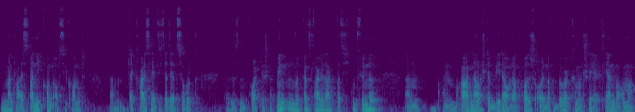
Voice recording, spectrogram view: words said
Niemand weiß, wann die kommt, ob sie kommt. Ähm, der Kreis hält sich da sehr zurück. Das ist ein Projekt der Stadt Minden, wird ganz klar gesagt, was ich gut finde. Ähm, einem Radener, Stemmweder oder preußisch-oldenacher Bürger kann man schwer erklären, warum er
